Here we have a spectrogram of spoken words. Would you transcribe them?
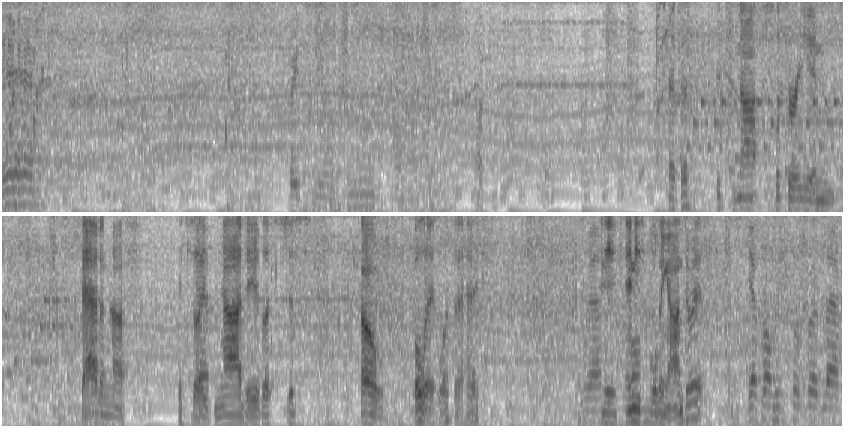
Yeah. Great steal. Mm. Okay. That's it. It's not slippery and bad enough. It's Yeah. like, nah, dude. Let's just. Oh, bullet. What the heck? Yeah. And he's and he's holding on to it. Yeah, probably till third left.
